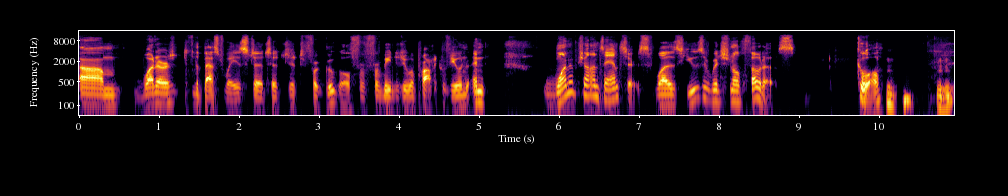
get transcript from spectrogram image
um, what are the best ways to, to, to for Google for, for me to do a product review? And, and one of John's answers was use original photos. Cool. Mhm.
